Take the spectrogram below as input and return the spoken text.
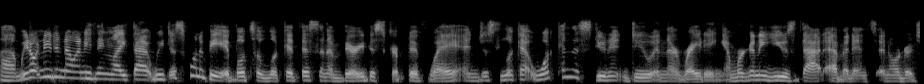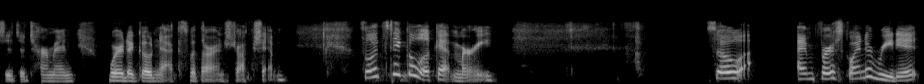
Um, we don't need to know anything like that. We just want to be able to look at this in a very descriptive way and just look at what can the student do in their writing. And we're going to use that evidence in order to determine where to go next with our instruction. So let's take a look at Murray. So I'm first going to read it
